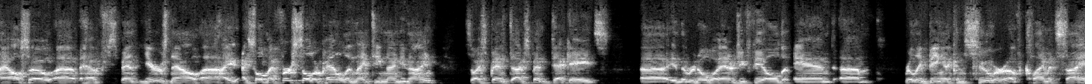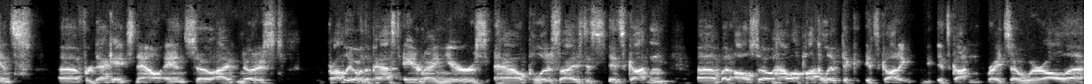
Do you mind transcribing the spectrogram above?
I also uh, have spent years now. Uh, I, I, sold my first solar panel in 1999, so I spent I've spent decades uh, in the renewable energy field and um, really being a consumer of climate science uh, for decades now. And so I've noticed probably over the past eight or nine years how politicized it's, it's gotten. but also how apocalyptic it's gotten. It's gotten right. So we're all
